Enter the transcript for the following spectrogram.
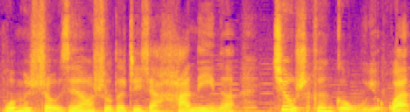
我们首先要说的这家 Honey 呢，就是跟购物有关。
